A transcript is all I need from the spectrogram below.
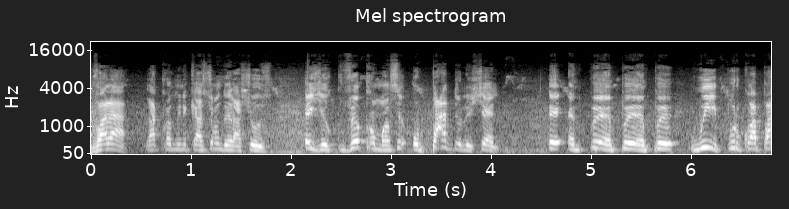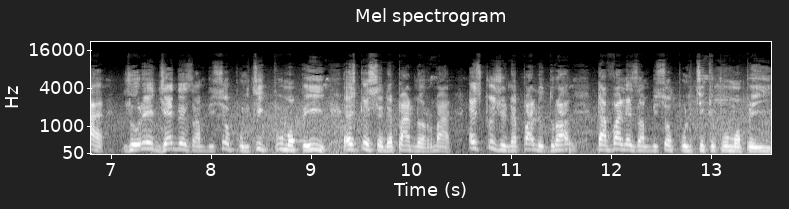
voilà, la communication de la chose. Et je veux commencer au bas de l'échelle. Et un peu, un peu, un peu, oui, pourquoi pas? J'aurais j'ai des ambitions politiques pour mon pays. Est-ce que ce n'est pas normal? Est-ce que je n'ai pas le droit d'avoir des ambitions politiques pour mon pays?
